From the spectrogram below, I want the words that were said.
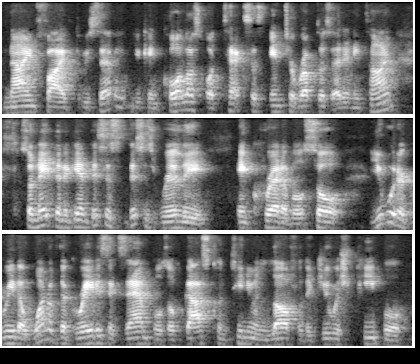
9537. You can call us or text us, interrupt us at any time. So, Nathan, again, this is this is really incredible. So, you would agree that one of the greatest examples of God's continuing love for the Jewish people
